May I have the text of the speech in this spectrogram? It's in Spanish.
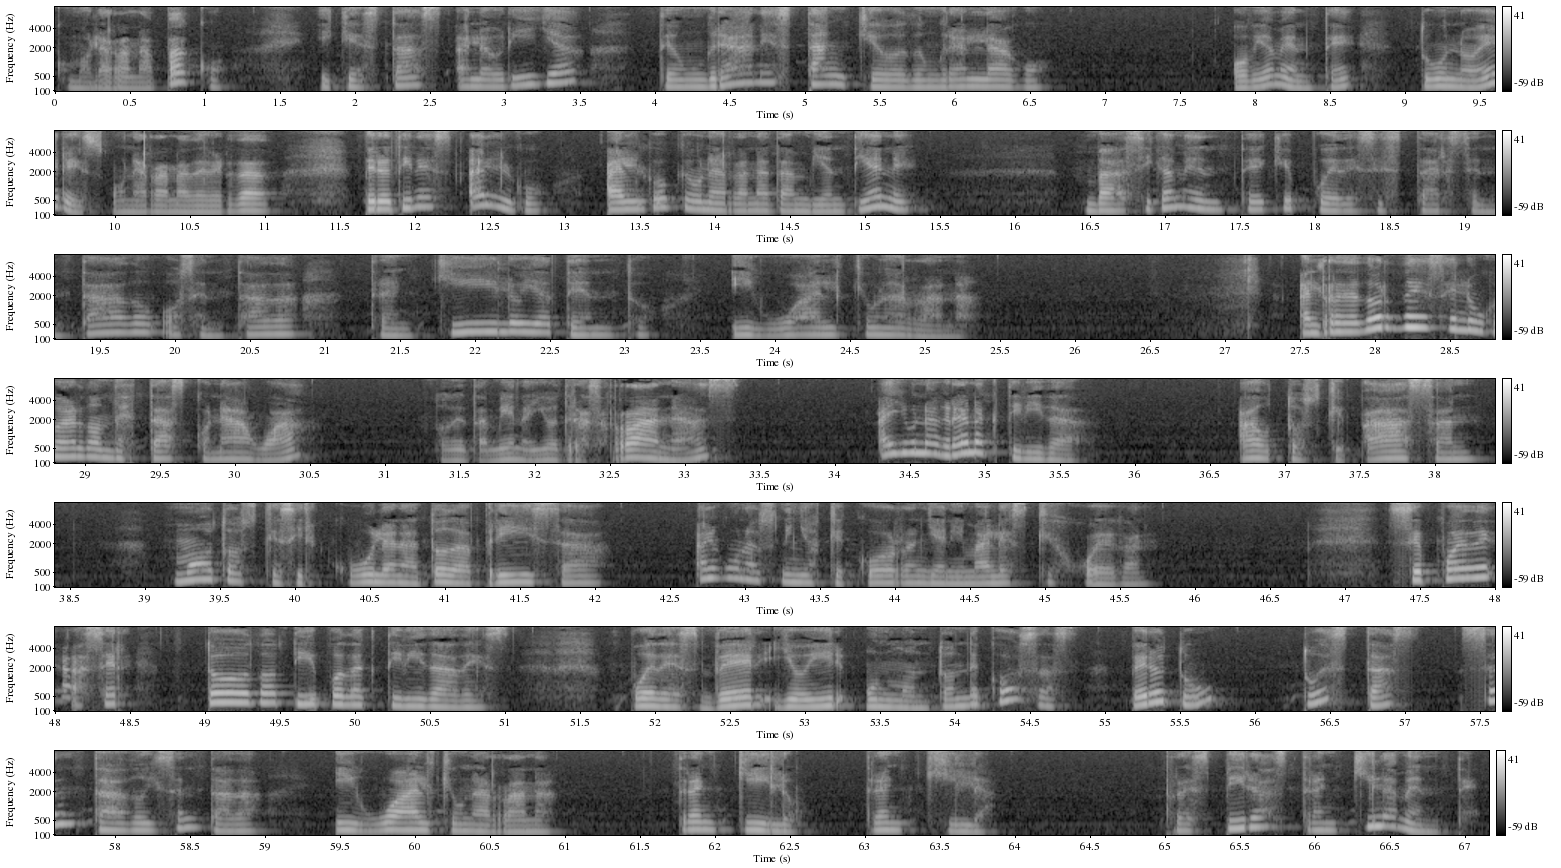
como la rana Paco, y que estás a la orilla de un gran estanque o de un gran lago. Obviamente, tú no eres una rana de verdad, pero tienes algo, algo que una rana también tiene. Básicamente que puedes estar sentado o sentada tranquilo y atento, igual que una rana. Alrededor de ese lugar donde estás con agua, donde también hay otras ranas, hay una gran actividad. Autos que pasan, motos que circulan a toda prisa, algunos niños que corren y animales que juegan. Se puede hacer todo tipo de actividades. Puedes ver y oír un montón de cosas, pero tú, tú estás sentado y sentada igual que una rana. Tranquilo, tranquila. Respiras tranquilamente.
